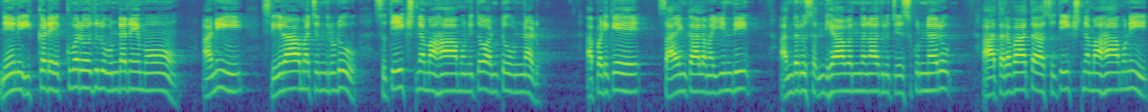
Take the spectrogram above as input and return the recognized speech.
నేను ఇక్కడ ఎక్కువ రోజులు ఉండనేమో అని శ్రీరామచంద్రుడు సుతీక్ష్ణ మహామునితో అంటూ ఉన్నాడు. అప్పటికే సాయంకాలం అయ్యింది. అందరూ సంధ్యావందనాదులు చేసుకున్నారు. ఆ తర్వాత సుతీక్ష్ణ మహాముని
